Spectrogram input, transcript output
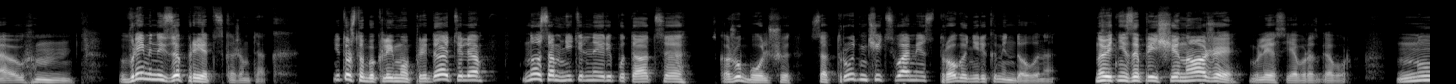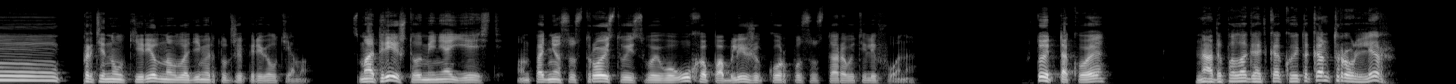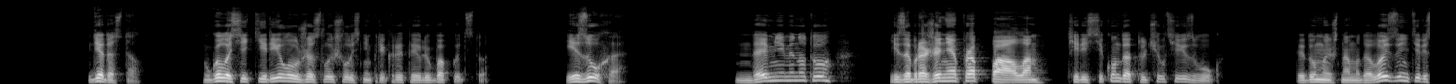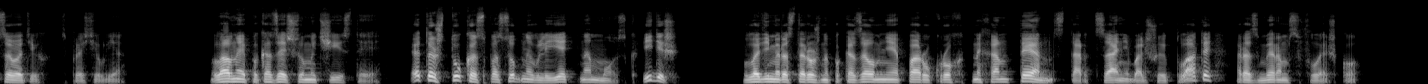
Э, хм, временный запрет, скажем так. Не то чтобы клеймо предателя, но сомнительная репутация. Скажу больше, сотрудничать с вами строго не рекомендовано. Но ведь не запрещено же, влез я в разговор. Ну, протянул Кирилл, но Владимир тут же перевел тему. Смотри, что у меня есть. Он поднес устройство из своего уха поближе к корпусу старого телефона. Что это такое? Надо полагать, какой-то контроллер. Где достал? В голосе Кирилла уже слышалось неприкрытое любопытство. Из уха. Дай мне минуту. Изображение пропало. Через секунду отключился и звук. Ты думаешь, нам удалось заинтересовать их? Спросил я. Главное показать, что мы чистые. Эта штука способна влиять на мозг. Видишь? Владимир осторожно показал мне пару крохотных антенн с торца небольшой платы размером с флешку.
